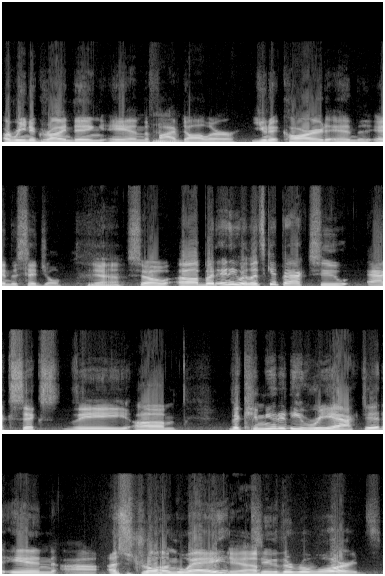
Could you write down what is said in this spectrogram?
arena grinding and the hmm. five dollar mm. unit card and the and the sigil. Yeah. So, uh, but anyway, let's get back to Act Six. The um, the community reacted in uh, a strong way yep. to the rewards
